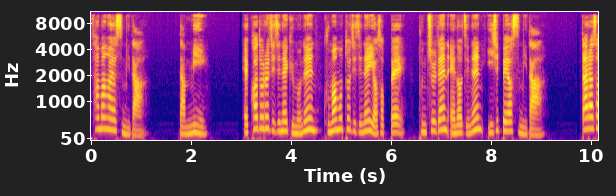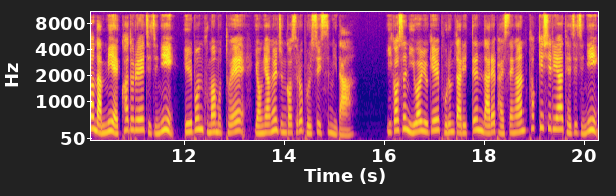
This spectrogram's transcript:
사망하였습니다. 남미 에콰도르 지진의 규모는 구마모토 지진의 6배, 분출된 에너지는 20배였습니다. 따라서 남미 에콰도르의 지진이 일본 구마모토에 영향을 준 것으로 볼 수 있습니다. 이것은 2월 6일 보름달이 뜬 날에 발생한 터키 시리아 대지진이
